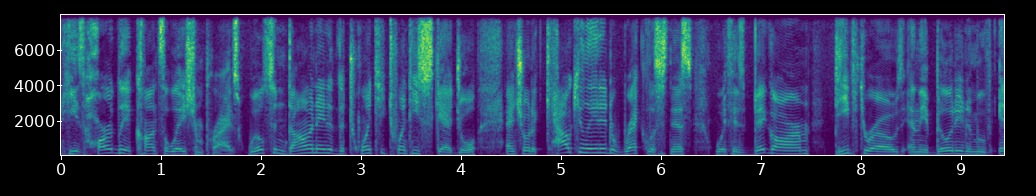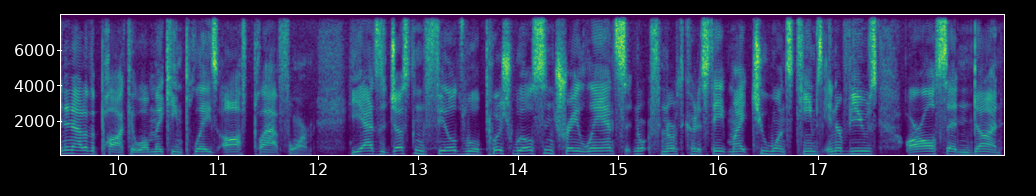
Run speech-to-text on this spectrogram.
He's hardly a consolation prize. Wilson dominated the 2020 schedule and showed a calculated recklessness with his big arm, deep throws, and the ability to move in and out of the pocket while making plays off platform. He adds that Justin Fields will push Wilson. Trey Lance from North Dakota State might too once teams' interviews are all said and done.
